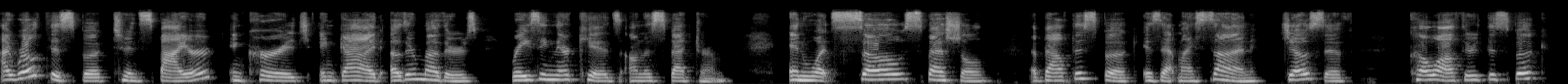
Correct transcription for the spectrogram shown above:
I wrote this book to inspire, encourage, and guide other mothers raising their kids on the spectrum. And what's so special about this book is that my son, Joseph, co authored this book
